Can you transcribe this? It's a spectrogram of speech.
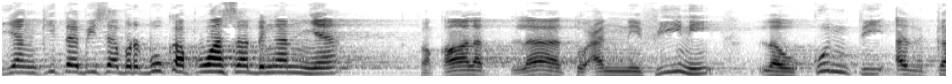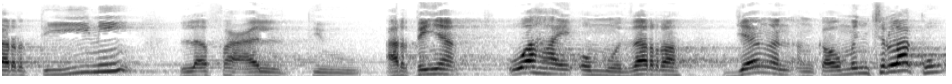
yang kita bisa berbuka puasa dengannya? Faqalat la tu'annifini lau kunti adkartini la fa'altu. Artinya, wahai Ummu Dzarrah, jangan engkau mencelaku.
